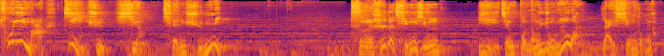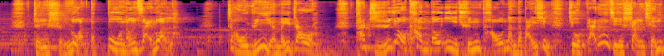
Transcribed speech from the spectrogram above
催马继续向前寻觅。此时的情形，已经不能用乱来形容了。真是乱的不能再乱了，赵云也没招啊，他只要看到一群逃难的百姓，就赶紧上前，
